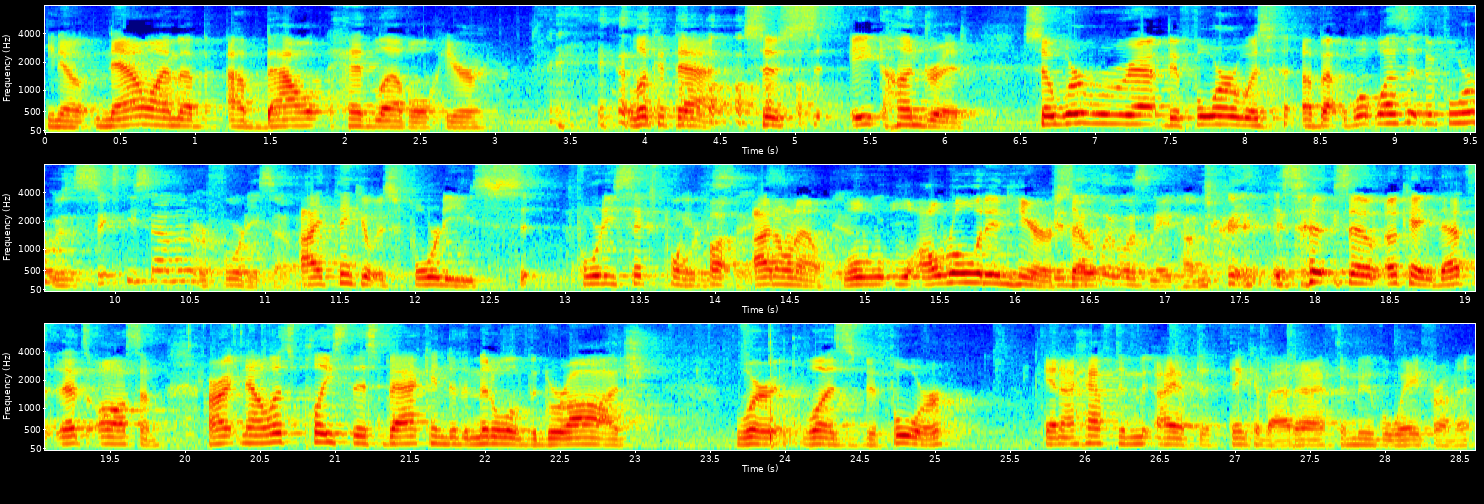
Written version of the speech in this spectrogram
you know, now I'm ab- about head level here. Look at that. So 800. So where we were at before was about, what was it before? Was it 67 or 47? I think it was 40, 46.5. 46, I don't know. yeah. We'll, we'll, I'll roll it in here. it so, definitely wasn't 800. so, so, okay, that's, that's awesome. All right, now let's place this back into the middle of the garage where it was before. And I have to, I have to think about it. I have to move away from it.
